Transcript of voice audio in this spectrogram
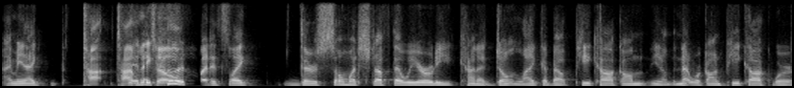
I mean, I, time, time they, they could, but it's like, there's so much stuff that we already kind of don't like about Peacock on you know the network on Peacock where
